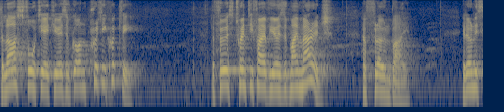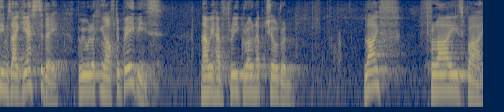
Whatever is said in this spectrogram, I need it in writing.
The last 48 years have gone pretty quickly. The first 25 years of my marriage have flown by. It only seems like yesterday that we were looking after babies. Now we have three grown up children. Life flies by.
